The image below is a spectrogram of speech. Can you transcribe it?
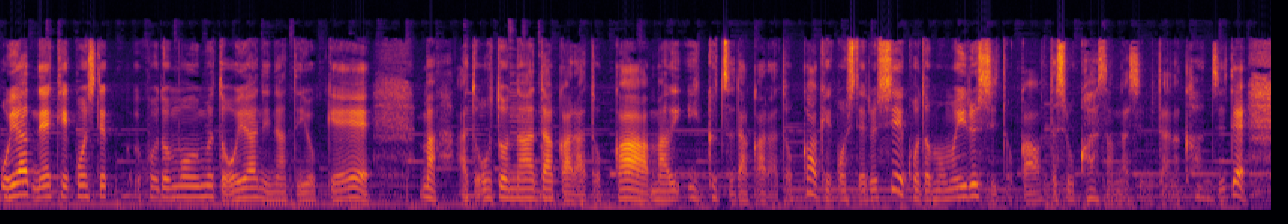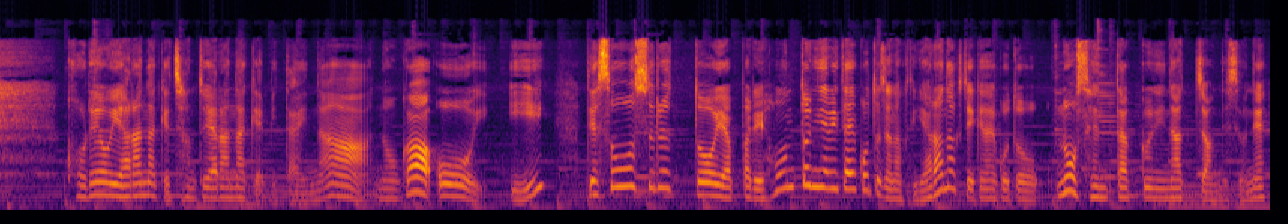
親ね結婚して子供を産むと親になって余計、まあ、あと大人だからとか、まあ、いくつだからとか結婚してるし子供もいるしとか私お母さんだしみたいな感じでこれをやらなきゃちゃんとやらなきゃみたいなのが多いでそうするとやっぱり本当にやりたいことじゃなくてやらなくちゃいけないことの選択になっちゃうんですよね。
